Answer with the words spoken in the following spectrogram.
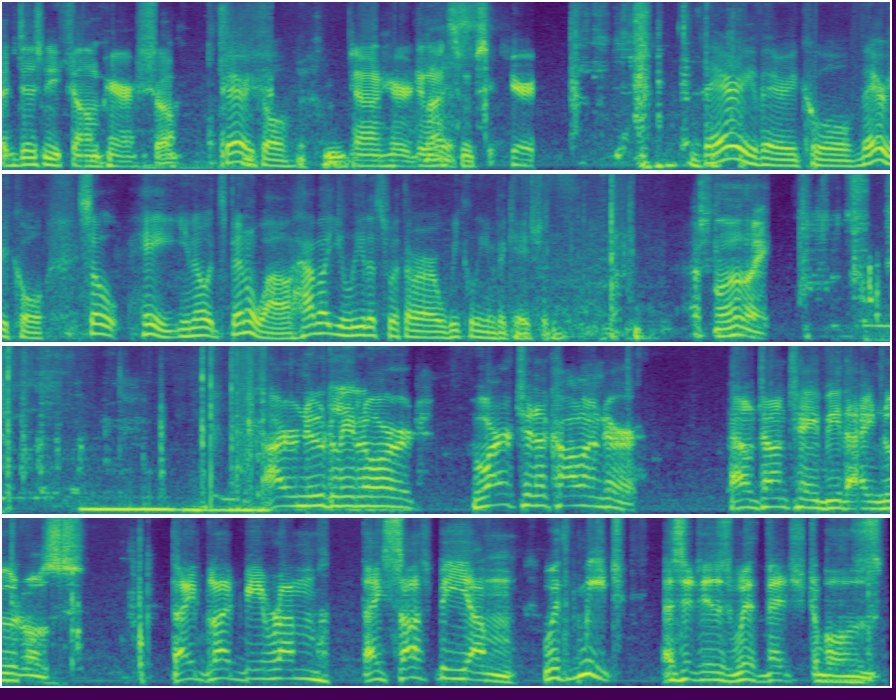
a Disney film here, so very cool. Down here doing Nice. some security. Very, very cool. Very cool. So, hey, you know, it's been a while. How about you lead us with our weekly invocation? Absolutely. Our noodly lord, who art in a colander, al dente be thy noodles. Thy blood be rum, thy sauce be yum, with meat as it is with vegetables.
